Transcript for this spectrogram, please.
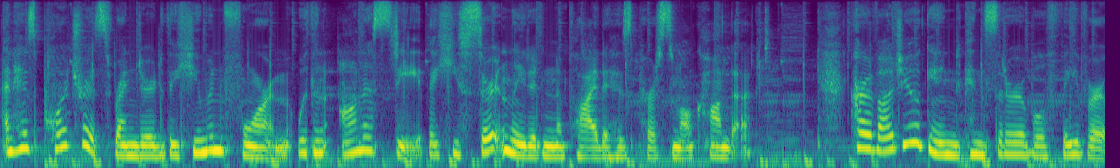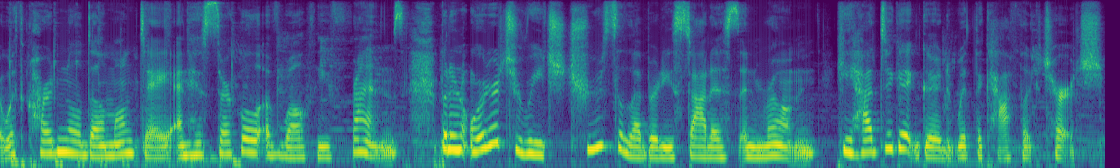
and his portraits rendered the human form with an honesty that he certainly didn't apply to his personal conduct. Caravaggio gained considerable favor with Cardinal Del Monte and his circle of wealthy friends, but in order to reach true celebrity status in Rome, he had to get good with the Catholic Church.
